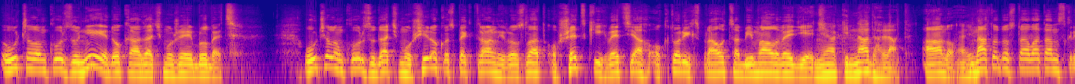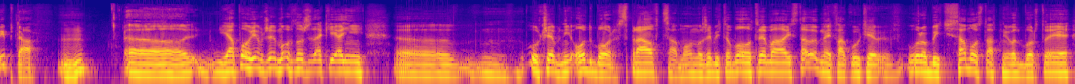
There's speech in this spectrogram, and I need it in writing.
Účelom kurzu nie je dokázať mu, že je blbec. Účelom kurzu dať mu širokospektrálny rozhľad o všetkých veciach, o ktorých správca by mal vedieť. Nejaký nadhľad. Áno, Hej. na to dostáva tam skripta. Uh-huh. Uh, ja poviem, že možno, že taký ani uh, učebný odbor správca, možno, že by to bolo treba aj stavebnej fakulte urobiť samostatný odbor. To je,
